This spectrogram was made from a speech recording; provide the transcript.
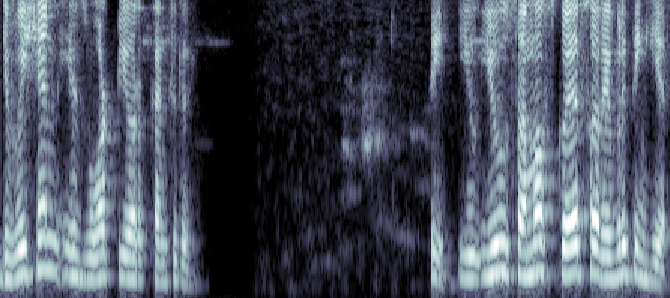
division is what you are considering. See you use sum of squares for everything here.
